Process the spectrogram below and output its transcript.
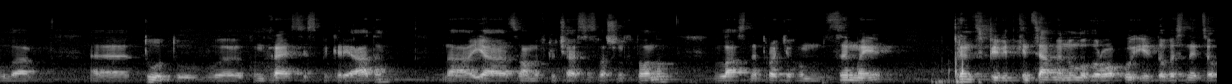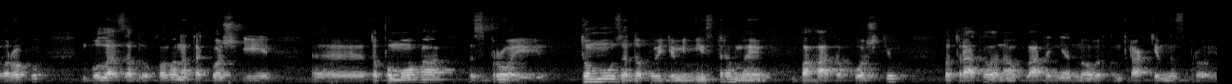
була е, тут, в Конгресі Спікеріада, я з вами включаюся з Вашингтону, власне, протягом зими, в принципі, від кінця минулого року і до весни цього року була заблокована також і допомога зброєю. Тому, за доповіддю міністра, ми багато коштів потратили на укладення нових контрактів на зброю.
